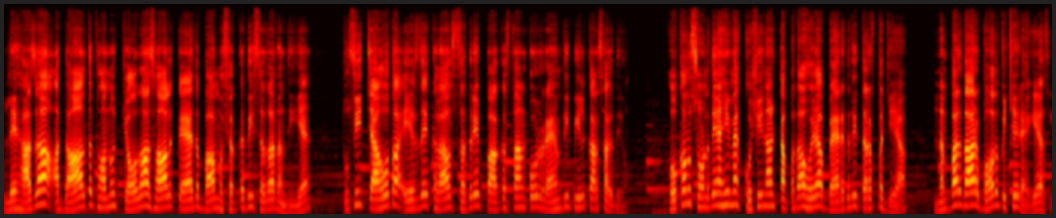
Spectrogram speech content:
ਲਿਹਾਜ਼ਾ ਅਦਾਲਤ ਤੁਹਾਨੂੰ 14 ਸਾਲ ਕੈਦ ਬਾ ਮੁਸ਼ੱਕਤ ਦੀ ਸਜ਼ਾ ਦਿੰਦੀ ਹੈ ਤੁਸੀਂ ਚਾਹੋ ਤਾਂ ਇਸ ਦੇ ਖਿਲਾਫ ਸਦਰੇ ਪਾਕਿਸਤਾਨ ਕੋਲ ਰਹਿਮ ਦੀ ਅਪੀਲ ਕਰ ਸਕਦੇ ਹੋ। ਹੁਕਮ ਸੁਣਦਿਆਂ ਹੀ ਮੈਂ ਖੁਸ਼ੀ ਨਾਲ ਟੱਪਦਾ ਹੋਇਆ ਬੈਰਕ ਦੀ ਤਰਫ ਭੱਜਿਆ। ਨੰਬਰਦਾਰ ਬਹੁਤ ਪਿੱਛੇ ਰਹਿ ਗਿਆ ਸੀ।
